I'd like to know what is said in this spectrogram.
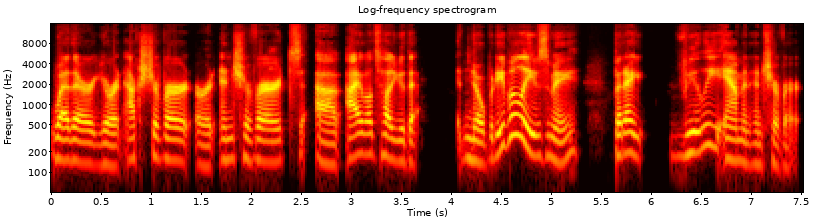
whether you're an extrovert or an introvert. Uh, I will tell you that nobody believes me, but I really am an introvert,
